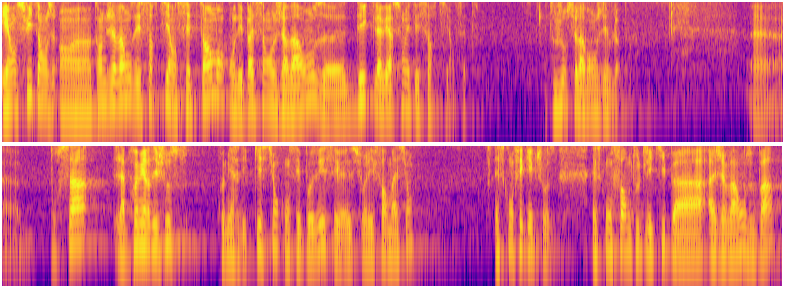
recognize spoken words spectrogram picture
Et ensuite, quand Java 11 est sorti en septembre, on est passé en Java 11 euh, dès que la version était sortie, en fait. Toujours sur la branche développe. Euh, pour ça, la première des choses, première des questions qu'on s'est posées, c'est sur les formations. Est-ce qu'on fait quelque chose? Est-ce qu'on forme toute l'équipe à, Java 11 ou pas?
